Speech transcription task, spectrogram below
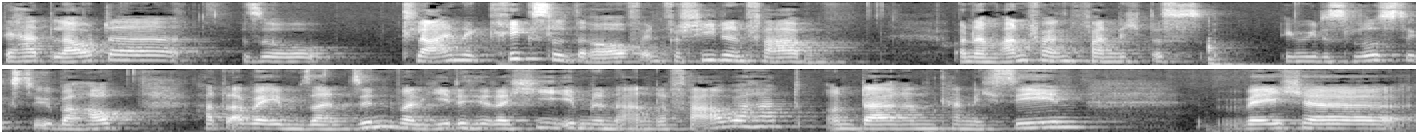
der hat lauter so kleine Kricksel drauf in verschiedenen Farben. Und am Anfang fand ich das irgendwie das Lustigste überhaupt, hat aber eben seinen Sinn, weil jede Hierarchie eben eine andere Farbe hat und daran kann ich sehen, welcher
